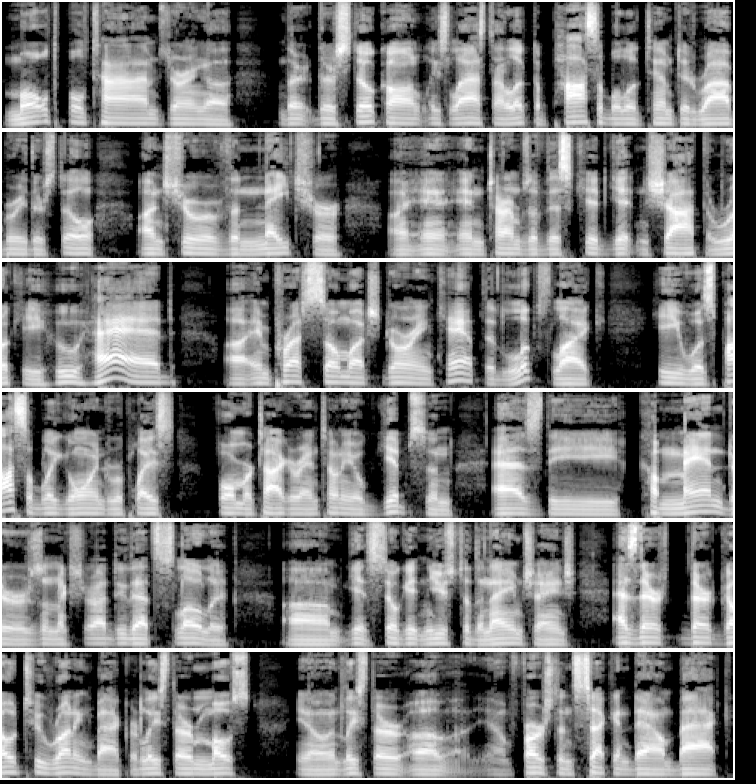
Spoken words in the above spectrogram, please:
multiple times during a. They're, they're still calling, at least last I looked, a possible attempted robbery. They're still unsure of the nature uh, in, in terms of this kid getting shot. The rookie who had uh, impressed so much during camp that looks like he was possibly going to replace former Tiger Antonio Gibson as the Commanders, and make sure I do that slowly. Um, get still getting used to the name change as their their go to running back, or at least their most you know at least their uh, you know first and second down back.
